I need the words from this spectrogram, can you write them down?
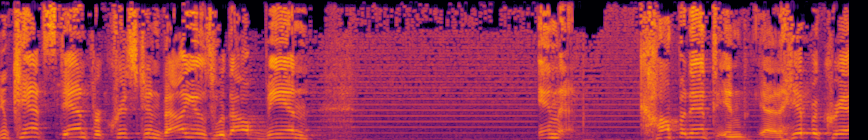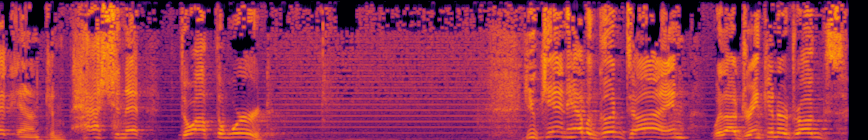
You can't stand for Christian values without being incompetent, in, a hypocrite, and compassionate throughout the word. You can't have a good time without drinking or drugs.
